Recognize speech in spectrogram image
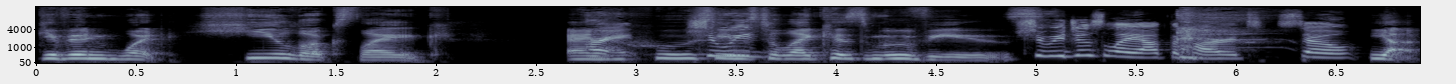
given what he looks like and right. who should seems we, to like his movies. Should we just lay out the cards? So yeah.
